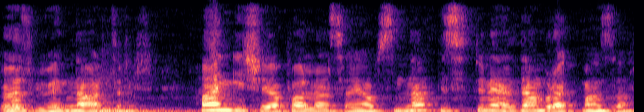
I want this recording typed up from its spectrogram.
özgüvenini artırır. Hangi işi yaparlarsa yapsınlar disiplini elden bırakmazlar.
